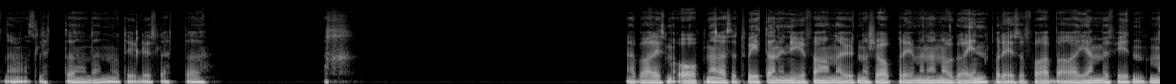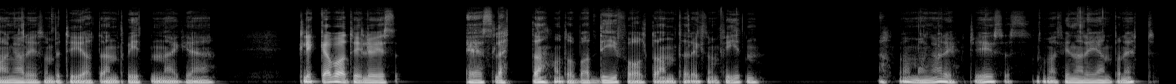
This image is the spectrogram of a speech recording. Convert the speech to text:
Den var sletta, den var tydelig sletta. Jeg bare liksom åpner disse tweetene i nye faner uten å se på dem, men når jeg nå går inn på dem, så får jeg bare hjemmefeeden på mange av dem, som betyr at den tweeten jeg eh, klikka på, tydeligvis er sletta, og da bare defaulter den til liksom feeden. Ja, det var mange av dem. Jesus, nå må jeg finne dem igjen på nytt.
